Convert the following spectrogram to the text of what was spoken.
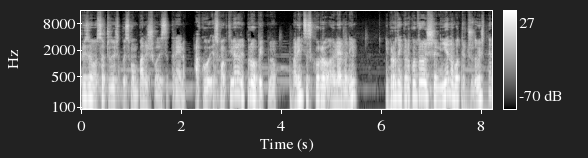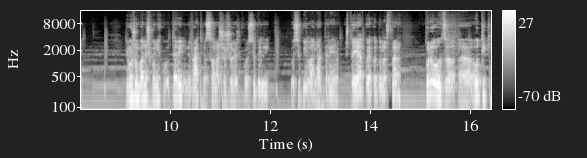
prizovemo sva čudovišta koje smo banišovali sa terena. Ako smo aktivirali prvo bitno, Marinca skoro Anemone i protivnik ne kontroliše ni jedno votre čudovište, mi možemo banišemo njihovu teren i ne vratimo sva naše čudovišta koje su, bili, koje su bila na terenu, što je jako, jako dobra stvar prvo za uh, OTK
